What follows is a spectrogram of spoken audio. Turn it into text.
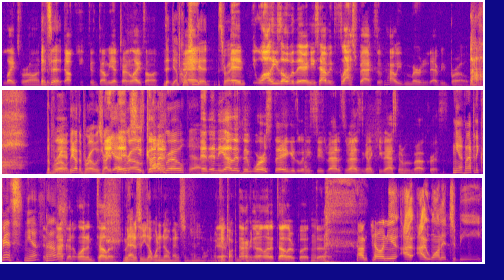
The lights were on. That's it. Dummy, because dummy had turned the lights on. Th- of course And- he did. That's right. And while he's over there, he's having flashbacks of how he murdered every bro. Ah. The bro, yeah. the other bros, right? And yeah, bro. she's Come gonna- on, bro. Yeah. And then the other, the worst thing is when he sees Madison. Madison's gonna keep asking him about Chris, yeah. What happened to Chris? Yeah. and well. not gonna want to tell her. Madison, you don't want to know Madison. You don't want to. I Yeah, can't talk about Not it right gonna now. want to tell her, but uh, I'm telling you, I, I want it to be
